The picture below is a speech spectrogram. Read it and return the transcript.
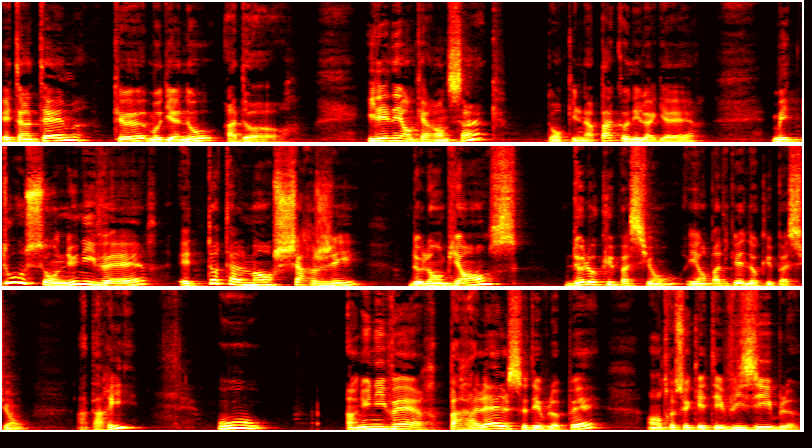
est un thème que Modiano adore. Il est né en 1945, donc il n'a pas connu la guerre, mais tout son univers est totalement chargé de l'ambiance de l'occupation, et en particulier de l'occupation à Paris, où un univers parallèle se développait entre ce qui était visible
